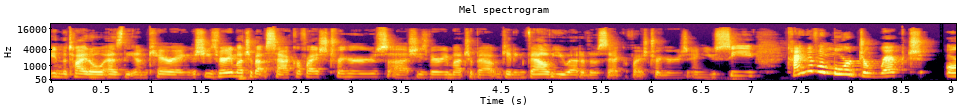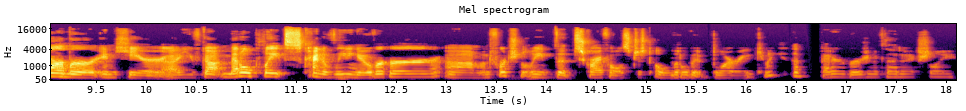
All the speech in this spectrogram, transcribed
in the title as the uncaring. She's very much about sacrifice triggers. Uh, she's very much about getting value out of those sacrifice triggers. And you see kind of a more direct armor in here. Uh, you've got metal plates kind of leaning over her. Um, unfortunately, the Scryfall is just a little bit blurry. Can I get a better version of that actually?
